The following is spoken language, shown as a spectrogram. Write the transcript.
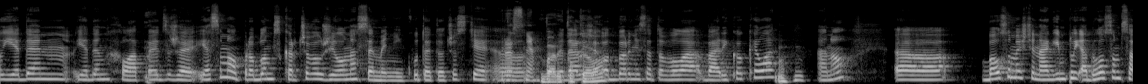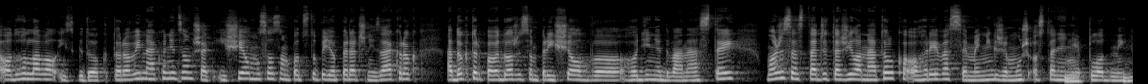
eh, jeden, jeden chlapec, že ja som mal problém s krčovou žilou na semeníku, to je to, čo ste uh, povedali, že odborne sa to volá varikokela. Uh-huh. Áno. Uh, bol som ešte na Gimply a dlho som sa odhodlával ísť k doktorovi. Nakoniec som však išiel, musel som podstúpiť operačný zákrok a doktor povedal, že som prišiel v hodine 12. Môže sa stať, že tá žila natoľko ohrieva semeník, že muž ostane mm. neplodný.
